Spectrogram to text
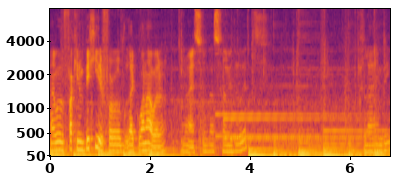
I will fucking be here for like one hour. Right, so that's how you do it. Climbing.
